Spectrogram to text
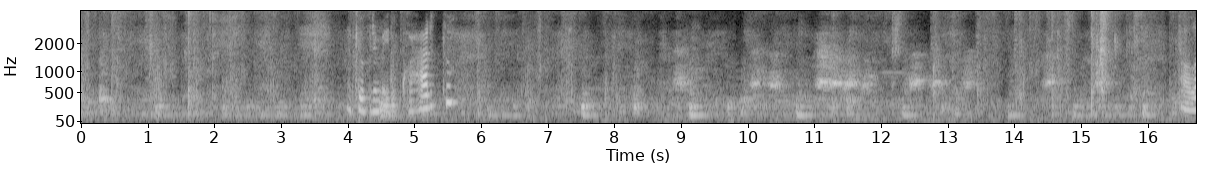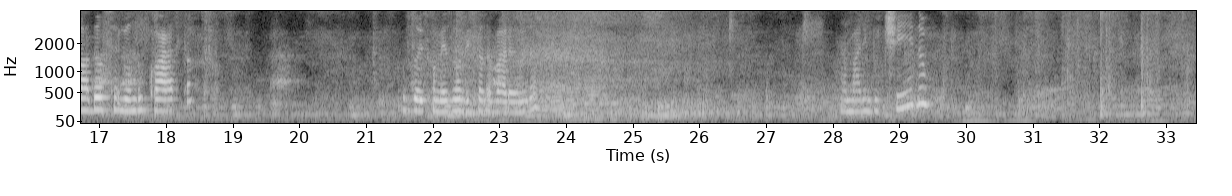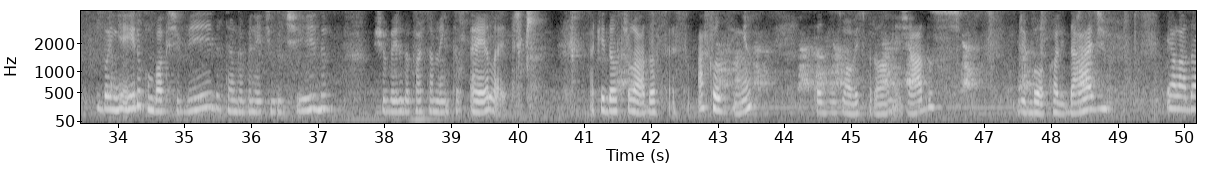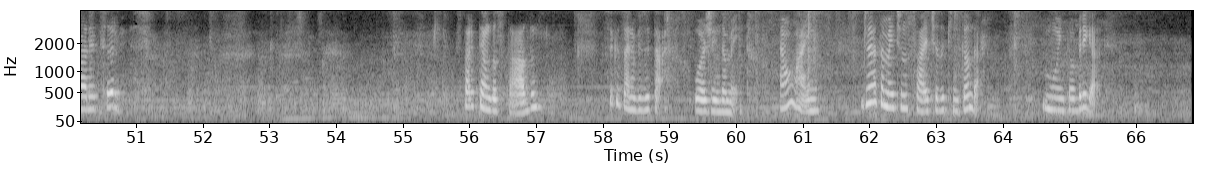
Aqui é o primeiro quarto. Ao lado é o segundo quarto. Os dois com a mesma vista da varanda. Armário embutido. Banheiro com box de vidro, tem um gabinete embutido. O chuveiro do apartamento é elétrico. Aqui do outro lado, acesso à cozinha. Todos os móveis planejados, de boa qualidade. E ao lado a área de serviço. Espero que tenham gostado. Se quiserem visitar, o agendamento é online, diretamente no site do Quinto Andar. Muito obrigada!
